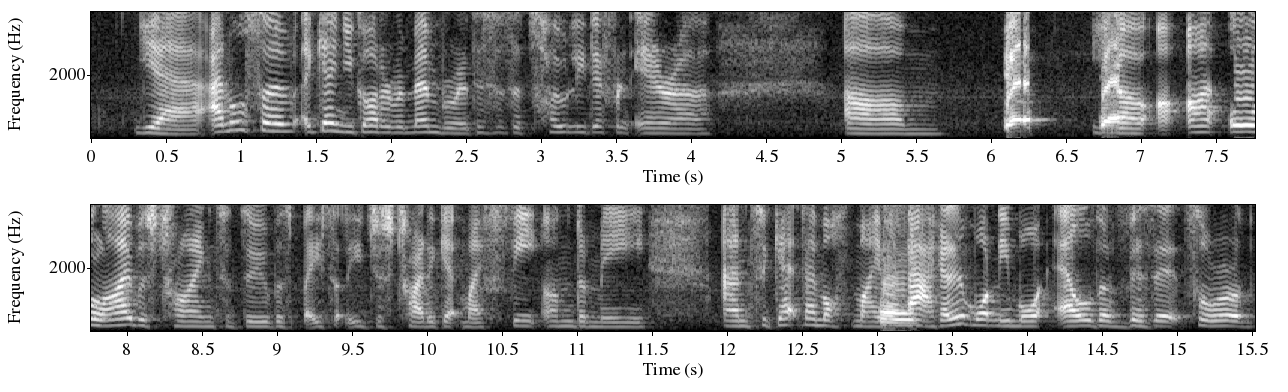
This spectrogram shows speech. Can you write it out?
yeah, and also again, you got to remember this is a totally different era. Um, yeah. You know, I, I, all I was trying to do was basically just try to get my feet under me and to get them off my oh. back. I didn't want any more elder visits or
